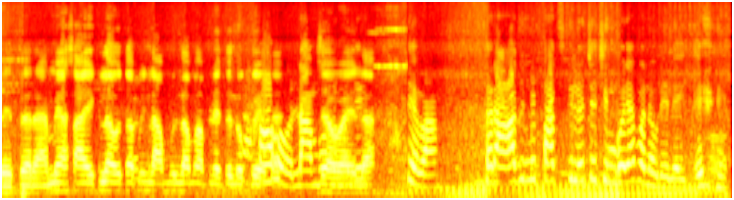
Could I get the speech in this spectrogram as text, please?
ते तर आम्ही असं ऐकलं होतं पण लांबून लांबून आपल्या इथे लोक हो हो येतात लांबून जेवायला. म्हणजे ठेवा तर आज मी पाच किलोच्या चिंबोऱ्या बनवलेल्या इथे.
